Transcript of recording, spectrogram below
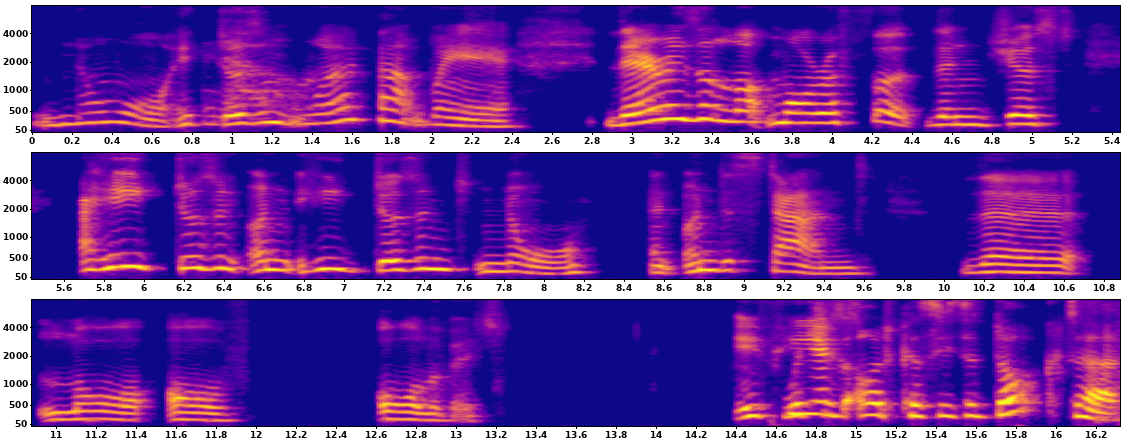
No, it doesn't No. work that way. There is a lot more afoot than just he doesn't un, he doesn't know and understand the law of all of it. If he Which is odd because he's a doctor.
